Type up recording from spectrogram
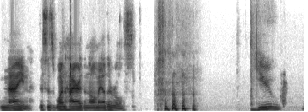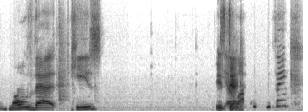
Nine. This is one higher than all my other rolls. you know that he's He's dead. alive, you think,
